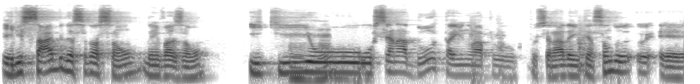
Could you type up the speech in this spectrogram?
Ele sabe da situação da invasão e que uhum. o senador está indo lá pro, pro Senado, a intenção do. É,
